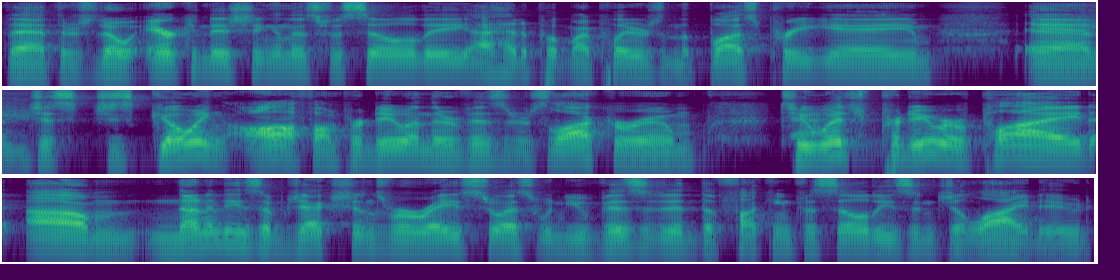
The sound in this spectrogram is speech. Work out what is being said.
that there's no air conditioning in this facility. I had to put my players in the bus pregame." And just just going off on Purdue and their visitors' locker room, to which Purdue replied, um, "None of these objections were raised to us when you visited the fucking facilities in July, dude.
